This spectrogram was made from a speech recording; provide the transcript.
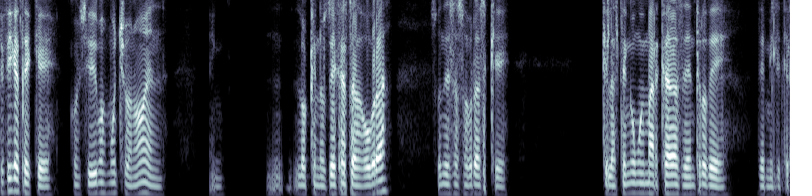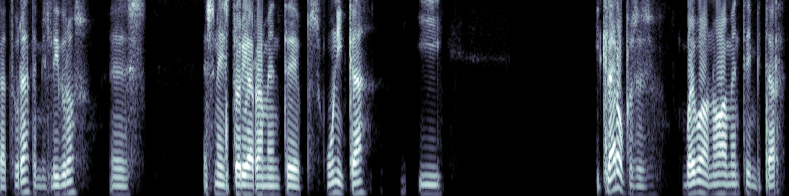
Sí, fíjate que coincidimos mucho, ¿no? En, lo que nos deja esta obra. Son de esas obras que, que las tengo muy marcadas dentro de, mi literatura, de mis libros. Es, es una historia realmente pues, única y, y claro, pues vuelvo nuevamente a invitar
